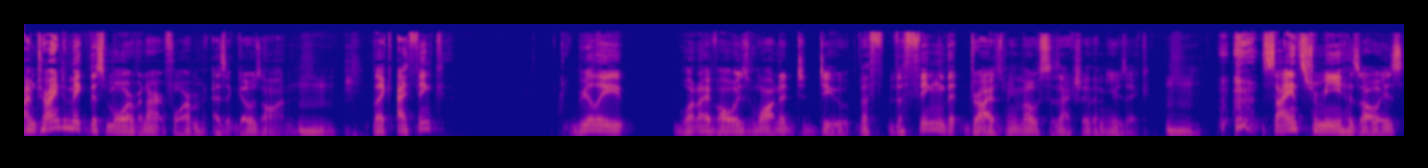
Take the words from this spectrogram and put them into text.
I'm- trying to make this more of an art form as it goes on. Mm-hmm. like I think really what I've always wanted to do the the thing that drives me most is actually the music. Mm-hmm. Science for me has always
